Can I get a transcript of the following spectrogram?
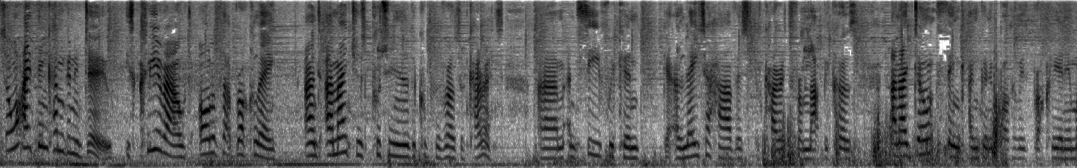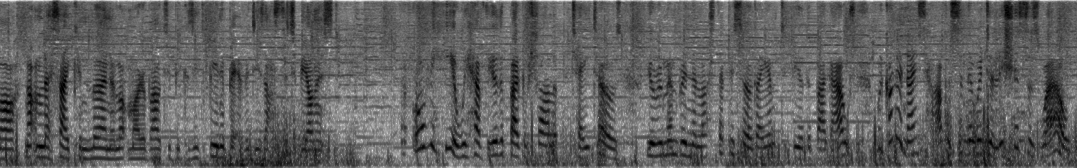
So what I think I'm going to do is clear out all of that broccoli and I might just put in another couple of rows of carrots um, and see if we can get a later harvest of carrots from that because and I don't think I'm going to bother with broccoli anymore not unless I can learn a lot more about it because it's been a bit of a disaster to be honest. Over here we have the other bag of Charlotte potatoes. You'll remember in the last episode I emptied the other bag out. We got a nice harvest and they were delicious as well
